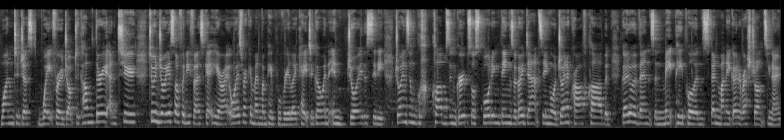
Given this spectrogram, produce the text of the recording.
one, to just wait for a job to come through and two, to enjoy yourself when you first get here. I always recommend when people relocate to go and enjoy the city, join some clubs and groups or sporting things or go dancing or join a craft club and go to events and meet people and spend money, go to restaurants, you know.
